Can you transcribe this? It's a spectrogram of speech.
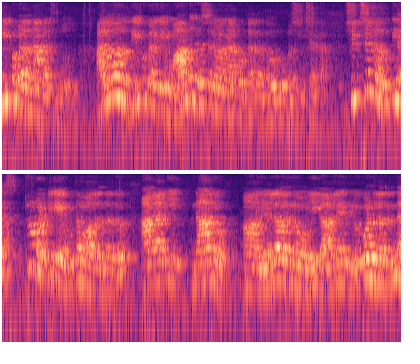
ದೀಪಗಳನ್ನ ಹಚ್ಚಬಹುದು ಹಲವಾರು ದೀಪಗಳಿಗೆ ಮಾರ್ಗದರ್ಶನವನ್ನ ಕೊಡ್ತಕ್ಕಂಥವ್ರು ಒಬ್ಬ ಶಿಕ್ಷಕ. ಶಿಕ್ಷಕ ವೃತ್ತಿ ಅಷ್ಟರ ಮಟ್ಟಿಗೆ ಉತ್ತಮವಾದಂಥದ್ದು. ಹಾಗಾಗಿ ನಾನು ಆ, ಎಲ್ಲವನ್ನು ಈಗಾಗಲೇ ತಿಳ್ಕೊಂಡಿರೋದ್ರಿಂದ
